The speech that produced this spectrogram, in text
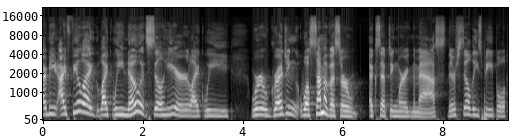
I mean, I feel like like we know it's still here. Like we we're grudging. Well, some of us are accepting wearing the masks. There's still these people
